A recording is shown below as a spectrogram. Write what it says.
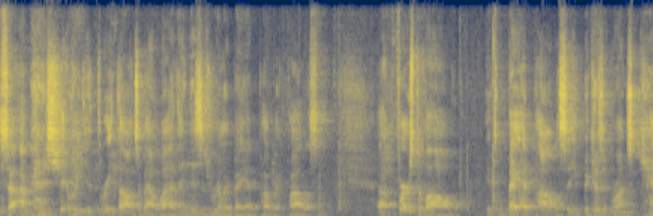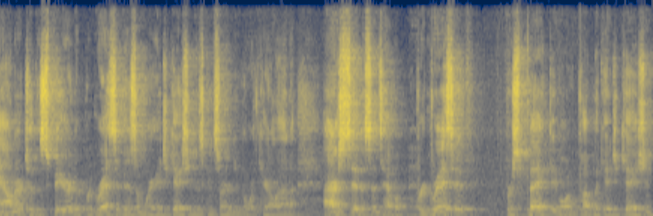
So I'm going to share with you three thoughts about why I think this is really bad public policy. Uh, first of all, it's bad policy because it runs counter to the spirit of progressivism where education is concerned in North Carolina. Our citizens have a progressive perspective on public education.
